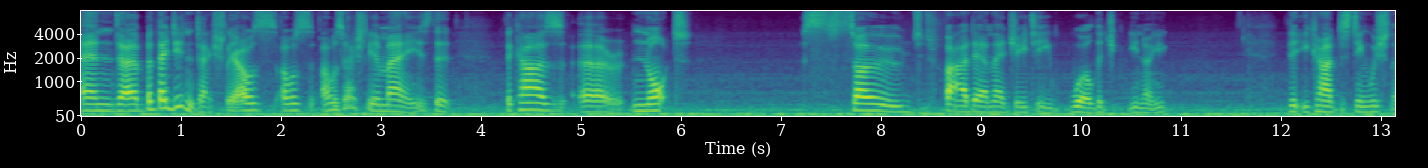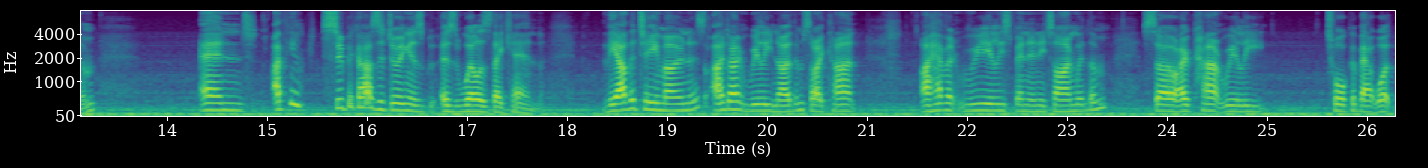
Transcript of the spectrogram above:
And uh, but they didn't actually. I was I was I was actually amazed that the cars are not so far down that GT world that you, you know you, that you can't distinguish them. And I think supercars are doing as as well as they can. The other team owners, I don't really know them, so I can't. I haven't really spent any time with them, so I can't really talk about what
